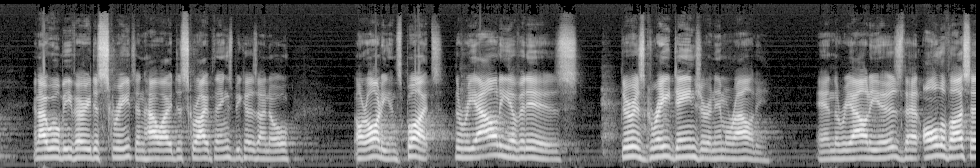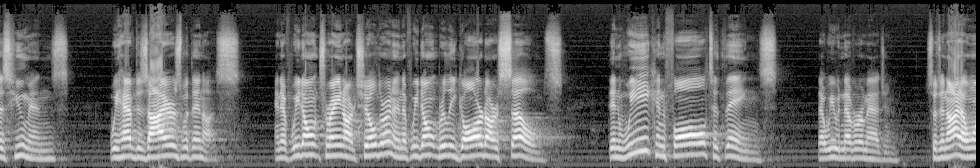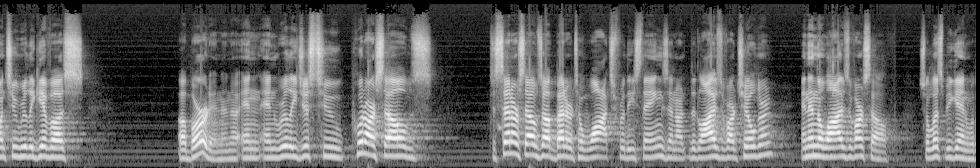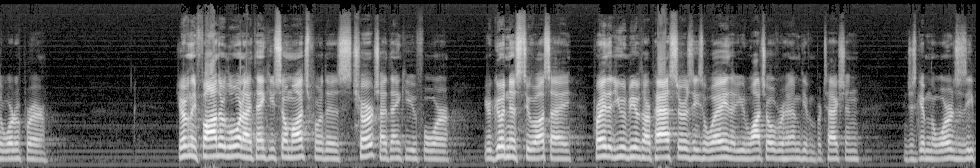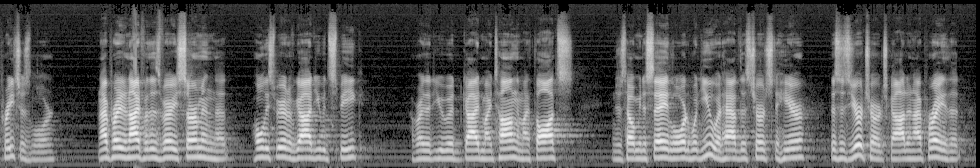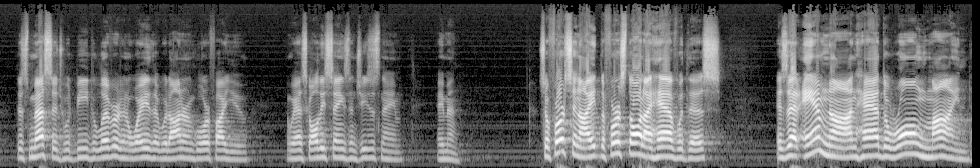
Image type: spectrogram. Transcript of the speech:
And I will be very discreet in how I describe things because I know our audience. But the reality of it is, there is great danger in immorality. And the reality is that all of us as humans, we have desires within us. And if we don't train our children and if we don't really guard ourselves, then we can fall to things that we would never imagine. So tonight I want to really give us a burden and, and, and really just to put ourselves, to set ourselves up better to watch for these things in our, the lives of our children and in the lives of ourselves. So let's begin with a word of prayer. Dear Heavenly Father, Lord, I thank you so much for this church. I thank you for your goodness to us. I pray that you would be with our pastor as he's away, that you'd watch over him, give him protection and just give him the words as he preaches, Lord. And I pray tonight for this very sermon that, Holy Spirit of God, you would speak. I pray that you would guide my tongue and my thoughts and just help me to say, Lord, what you would have this church to hear. This is your church, God, and I pray that this message would be delivered in a way that would honor and glorify you. And we ask all these things in Jesus' name. Amen. So, first tonight, the first thought I have with this is that Amnon had the wrong mind.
